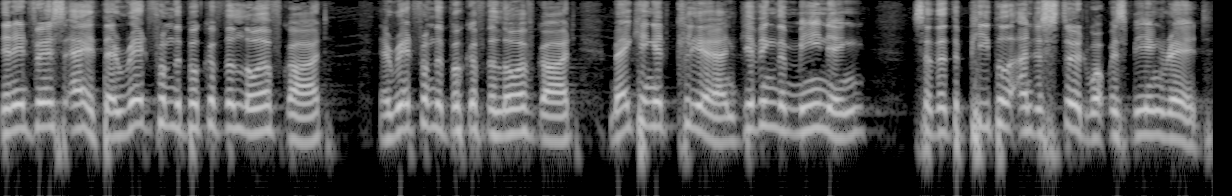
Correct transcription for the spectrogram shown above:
Then in verse 8, they read from the book of the law of God they read from the book of the law of God, making it clear and giving the meaning so that the people understood what was being read.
